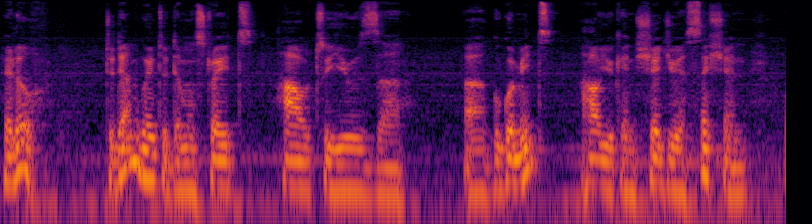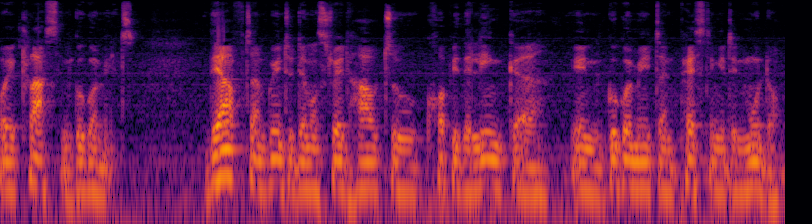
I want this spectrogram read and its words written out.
Hello, today I'm going to demonstrate how to use uh, uh, Google Meet, how you can schedule a session or a class in Google Meet. Thereafter, I'm going to demonstrate how to copy the link uh, in Google Meet and pasting it in Moodle.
